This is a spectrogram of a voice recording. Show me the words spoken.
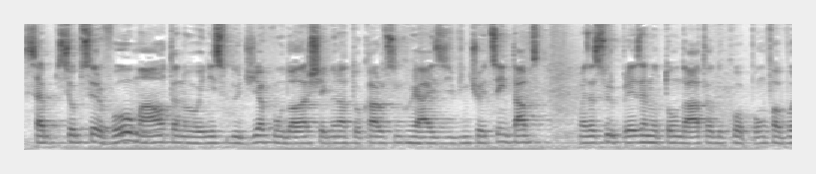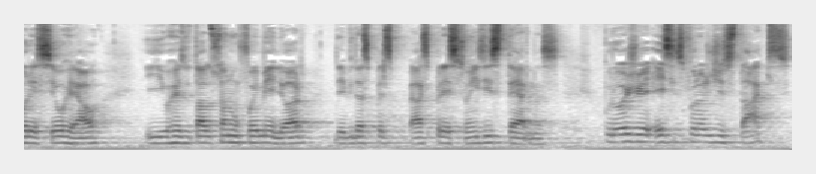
se observou uma alta no início do dia, com o dólar chegando a tocar os R$ 5,28, mas a surpresa no tom da alta do Copom favoreceu o real e o resultado só não foi melhor devido às pressões externas. Por hoje, esses foram os destaques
